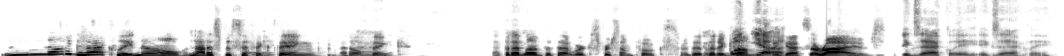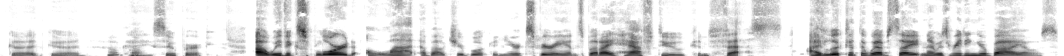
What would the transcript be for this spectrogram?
Not exactly. No, not a specific right. thing. I don't right. think. Okay. But I love that that works for some folks, or that, that it well, comes, yeah. I guess, arrives. Exactly, exactly. Good, good. Okay, super. Uh, we've explored a lot about your book and your experience, but I have to confess, I looked at the website and I was reading your bios.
